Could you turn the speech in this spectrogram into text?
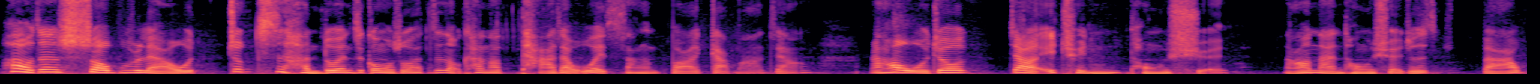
后来我真的受不了，我就是很多人就跟我说，他真的有看到他在我位置上不知道在干嘛这样。然后我就叫了一群同学，然后男同学就是把他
